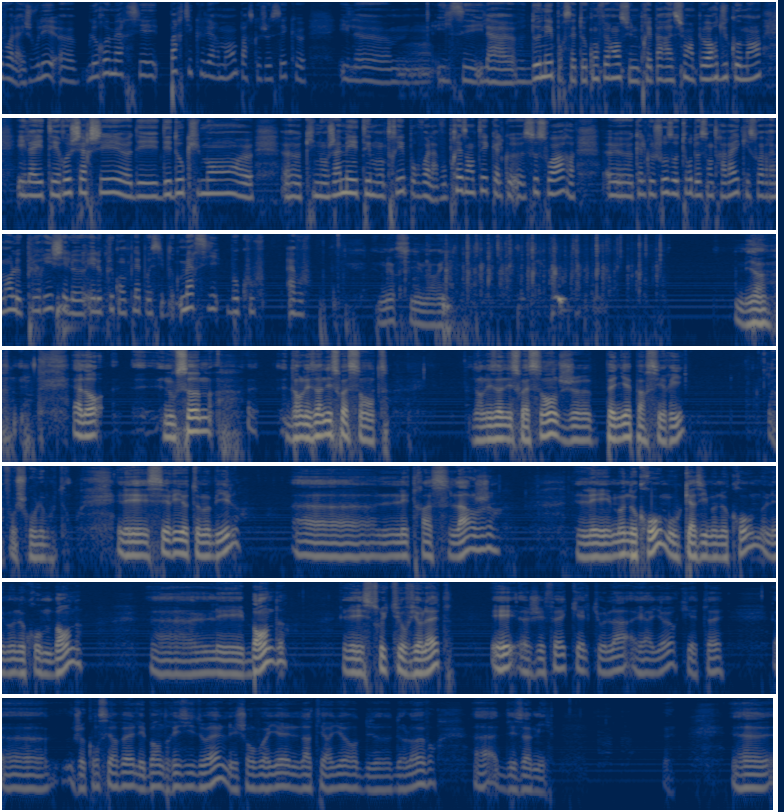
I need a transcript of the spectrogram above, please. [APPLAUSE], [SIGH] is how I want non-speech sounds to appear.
Et voilà, je voulais euh, le remercier particulièrement parce que je sais qu'il il, il, il, a donné pour cette conférence une préparation un peu hors du commun. Il a été rechercher des, des, documents qui n'ont jamais été montrés pour voilà, vous présenter ce soir quelque chose autour de son travail qui soit vraiment le plus riche et le, et le plus complet possible. Donc merci beaucoup à vous. Merci Marie. Bien. Alors, nous sommes dans les années 60. Dans les années 60, je peignais par série. Il faut que je trouve le bouton. Les séries automobiles, euh, les traces larges, les monochromes ou quasi monochromes, les monochromes bandes, euh, les bandes, les structures violettes, et euh, j'ai fait quelques là et ailleurs qui étaient euh, je conservais les bandes résiduelles et j'envoyais l'intérieur de, l'œuvre à des amis. Euh,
